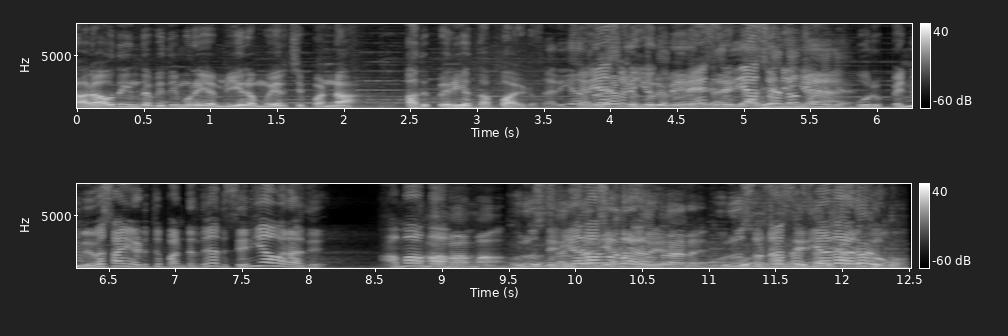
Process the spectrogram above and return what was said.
யாராவது இந்த விதிமுறையை மீற முயற்சி பண்ணா அது பெரிய தப்பாயிடும். சரியா சொன்னீங்க ஒரு பெண் விவசாயம் எடுத்து பண்றது அது சரியா வராது. ஆமா ஆமா. ஆமா குரு சரியா தான் சொல்றாரு. குரு சொன்னா சரியா தான் இருக்கும்.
